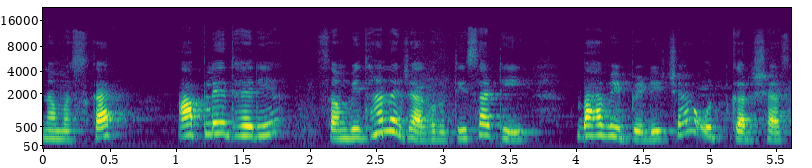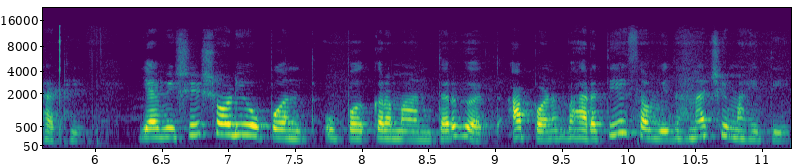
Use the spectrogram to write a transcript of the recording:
नमस्कार. आपले धैर्य संविधान जागृतीसाठी भावी पिढीच्या उत्कर्षासाठी. या विशेष ऑडिओ पंत उपक्रमांतर्गत आपण भारतीय संविधानाची माहिती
